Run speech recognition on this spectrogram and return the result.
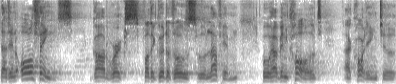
that in all things God works for the good of those who love him, who have been called according to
